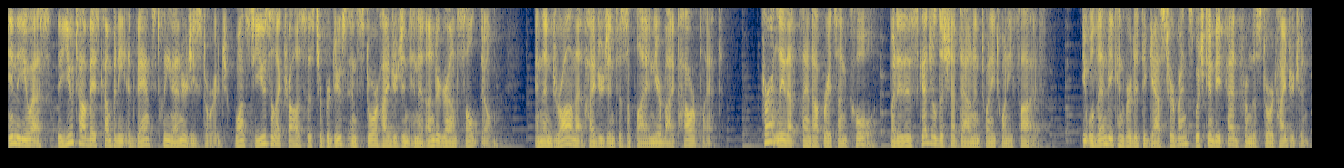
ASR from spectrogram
In the US, the Utah based company Advanced Clean Energy Storage wants to use electrolysis to produce and store hydrogen in an underground salt dome, and then draw on that hydrogen to supply a nearby power plant. Currently, that plant operates on coal, but it is scheduled to shut down in 2025. It will then be converted to gas turbines, which can be fed from the stored hydrogen.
